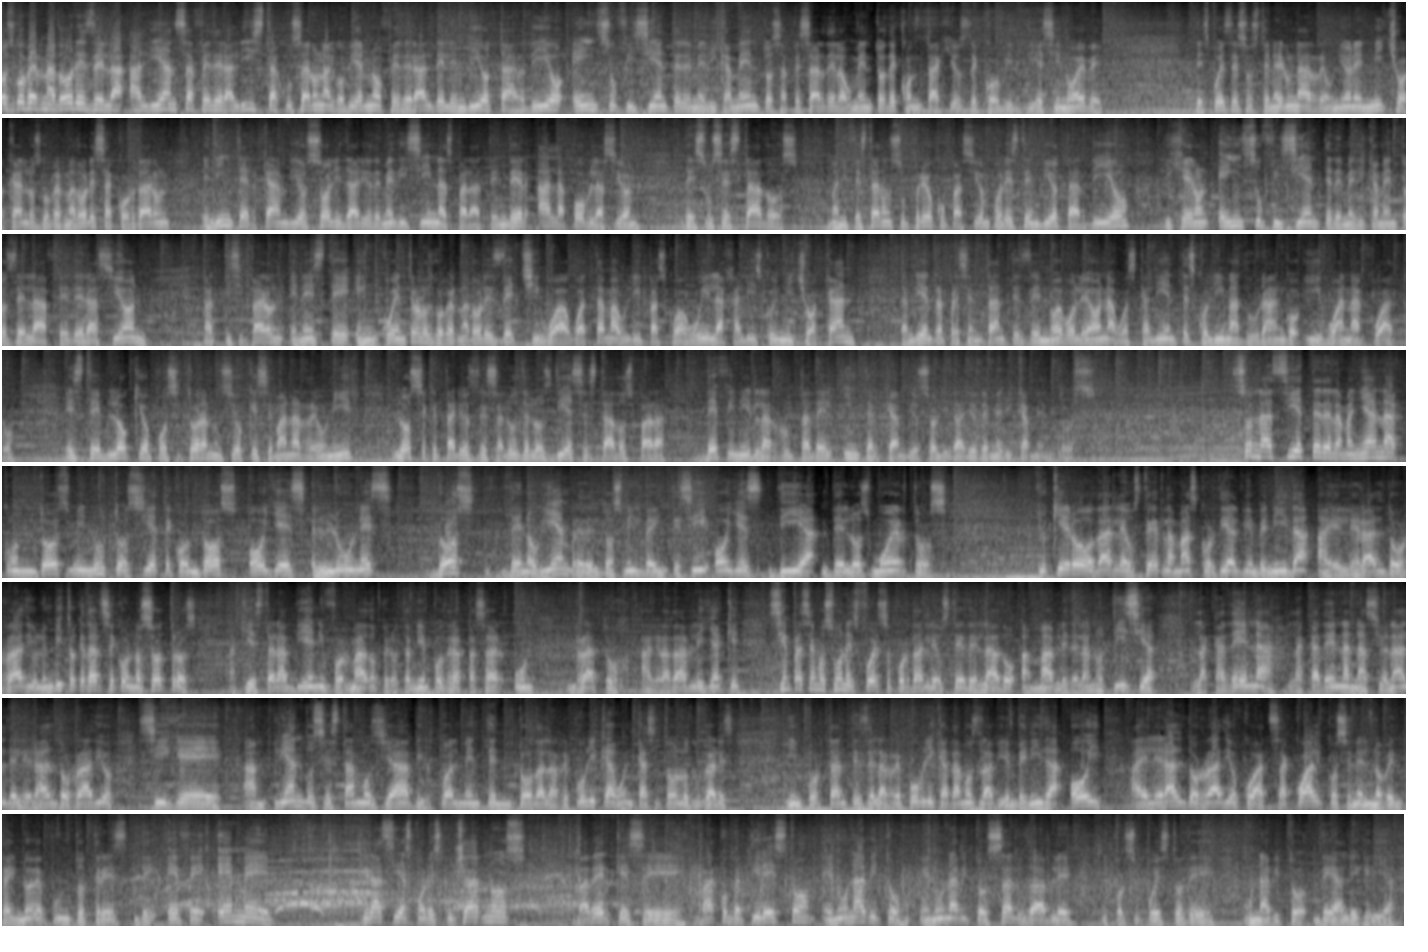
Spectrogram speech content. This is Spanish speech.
Los gobernadores de la Alianza Federalista acusaron al gobierno federal del envío tardío e insuficiente de medicamentos a pesar del aumento de contagios de COVID-19. Después de sostener una reunión en Michoacán, los gobernadores acordaron el intercambio solidario de medicinas para atender a la población de sus estados. Manifestaron su preocupación por este envío tardío, dijeron, e insuficiente de medicamentos de la federación. Participaron en este encuentro los gobernadores de Chihuahua, Tamaulipas, Coahuila, Jalisco y Michoacán. También representantes de Nuevo León, Aguascalientes, Colima, Durango y Guanajuato. Este bloque opositor anunció que se van a reunir los secretarios de salud de los 10 estados para definir la ruta del intercambio solidario de medicamentos. Son las 7 de la mañana con 2 minutos, 7 con 2. Hoy es lunes 2 de noviembre del 2020. Sí, hoy es Día de los Muertos. Yo quiero darle a usted la más cordial bienvenida a El Heraldo Radio. Lo invito a quedarse con nosotros. Aquí estará bien informado, pero también podrá pasar un rato agradable, ya que siempre hacemos un esfuerzo por darle a usted el lado amable de la noticia. La cadena, la cadena nacional del Heraldo Radio sigue ampliándose. Estamos ya virtualmente en toda la República o en casi todos los lugares importantes de la República. Damos la bienvenida hoy a El Heraldo Radio Coatzacoalcos en el 99.3 de FM. Gracias por escucharnos. Va a ver que se va a convertir esto en un hábito, en un hábito saludable y por supuesto de un hábito de alegría.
